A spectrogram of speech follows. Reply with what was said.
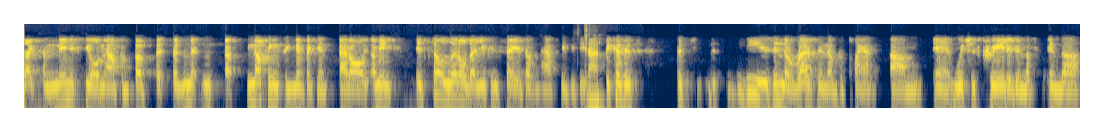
like some minuscule amount, but but but n- uh, nothing significant at all. I mean, it's so little that you can say it doesn't have CBD because it's the, the, CBD is in the resin of the plant, um, and, which is created in the in the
